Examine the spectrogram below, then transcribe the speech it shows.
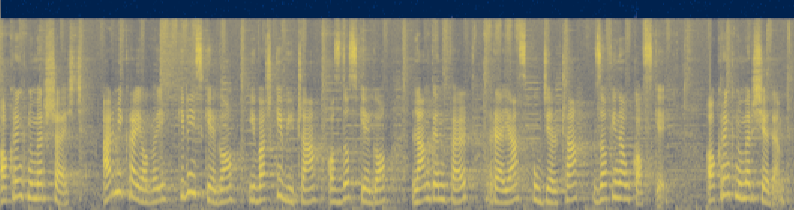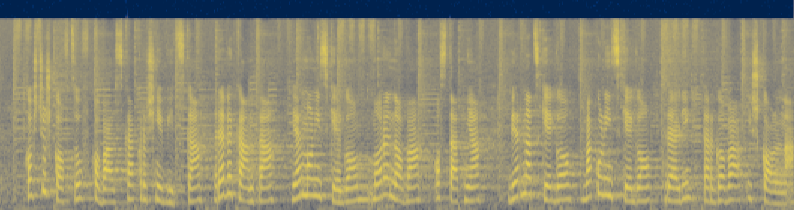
Okręg numer 6. Armii Krajowej, Kilińskiego, Iwaszkiewicza, Ozdowskiego, Langenfeld, Reja, Spółdzielcza, Zofii Naukowskiej. Okręg numer 7. Kościuszkowców, Kowalska, Krośniewicka, Rewekanta, Jarmolińskiego, Morenowa, Ostatnia, Biernackiego, Makulińskiego, Treli, Targowa i Szkolna.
